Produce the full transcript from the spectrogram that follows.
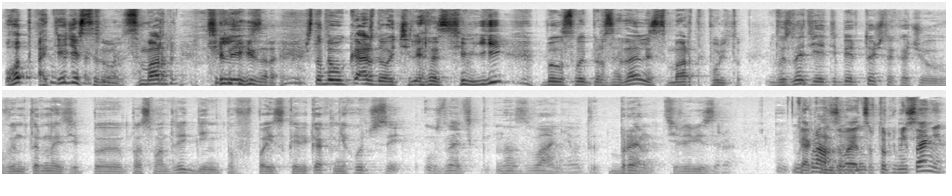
от отечественного смарт-телевизора, чтобы у каждого члена семьи был свой персональный смарт-пульт. Вы знаете, я теперь точно хочу в интернете по- посмотреть где-нибудь в поисковиках. Мне хочется узнать название, вот этот бренд телевизора. Ну, как правда, называется ну, в Туркменистане?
